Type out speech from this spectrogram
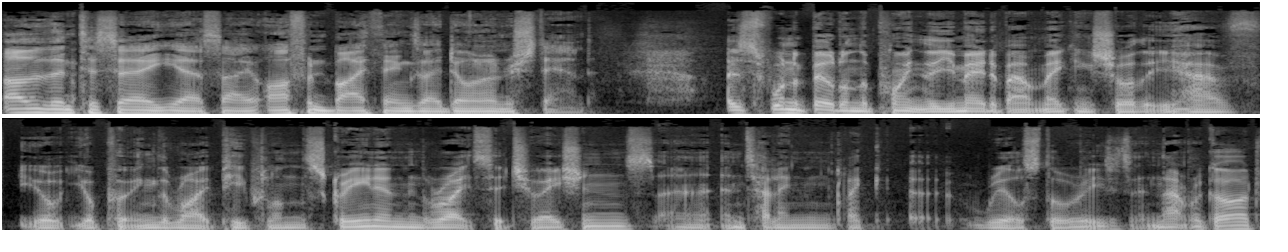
other than to say, yes, I often buy things I don't understand. I just want to build on the point that you made about making sure that you have you're, you're putting the right people on the screen and in the right situations and, uh, and telling like uh, real stories in that regard.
